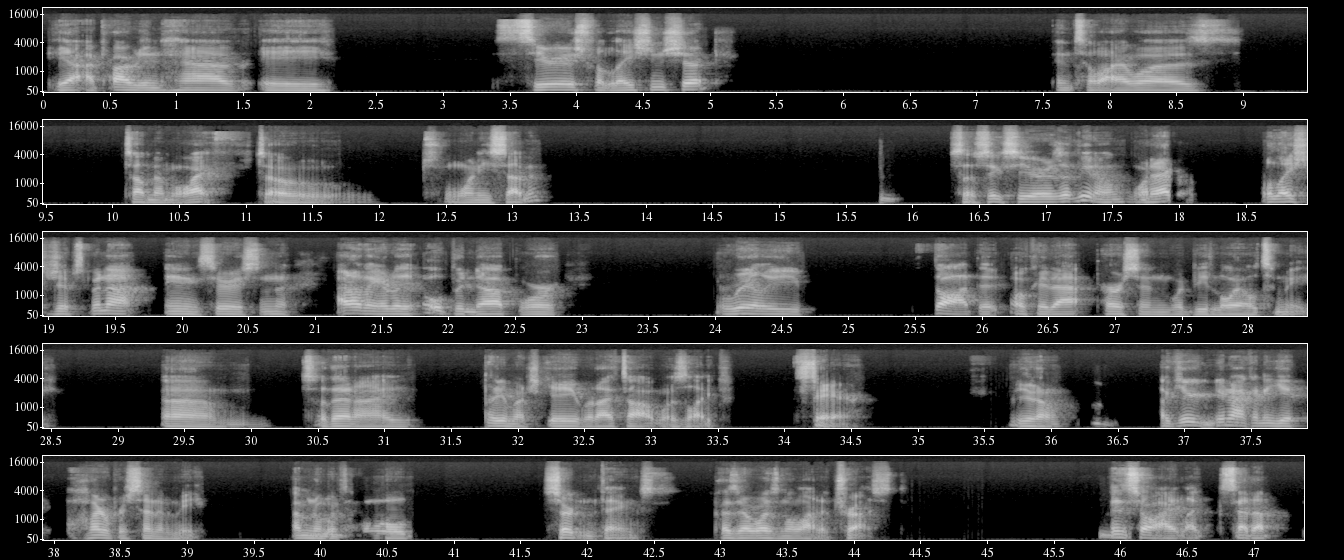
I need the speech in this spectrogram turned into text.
yeah, I probably didn't have a serious relationship until I was met my wife. So 27. So six years of, you know, whatever. relationships, but not anything serious. And I don't think I really opened up or really thought that okay, that person would be loyal to me. Um, so then I pretty much gave what I thought was like fair. You know, like you're you're not going to get 100% of me. I'm going to Mhm. withhold certain things because there wasn't a lot of trust. And so I like set up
